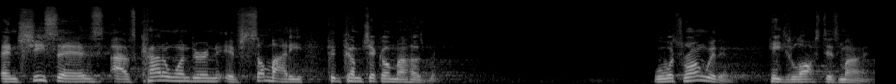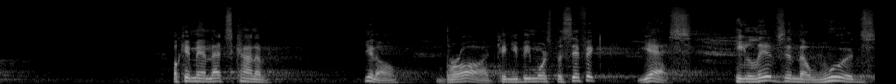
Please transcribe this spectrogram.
And she says, I was kind of wondering if somebody could come check on my husband. Well, what's wrong with him? He's lost his mind. Okay, ma'am, that's kind of, you know, broad. Can you be more specific? Yes. He lives in the woods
